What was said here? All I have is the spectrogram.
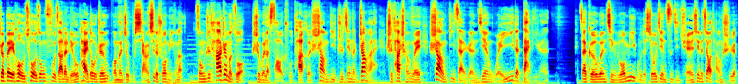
这背后错综复杂的流派斗争，我们就不详细的说明了。总之，他这么做是为了扫除他和上帝之间的障碍，使他成为上帝在人间唯一的代理人。在格温紧锣密鼓地修建自己全新的教堂时，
